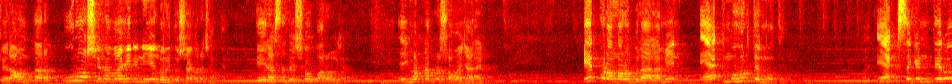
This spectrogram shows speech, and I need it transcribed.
ফেরাউন তার পুরো সেনাবাহিনী নিয়ে লোহিত সাগরে ঝাঁপ দিল। এই রাস্তা দিয়ে সেও পার হয়ে যায়। এই ঘটনা আপনারা সবাই জানেন। এরপর আল্লাহ রবুল্লা আলমিন এক মুহূর্তের মধ্যে মানে এক সেকেন্ডেরও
